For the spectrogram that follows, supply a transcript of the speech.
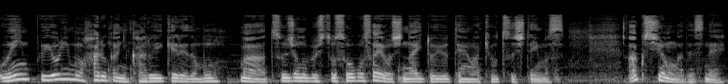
ウィンプよりもはるかに軽いけれどもまあ通常の物質と相互作用しないという点は共通していますアクションがですね、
